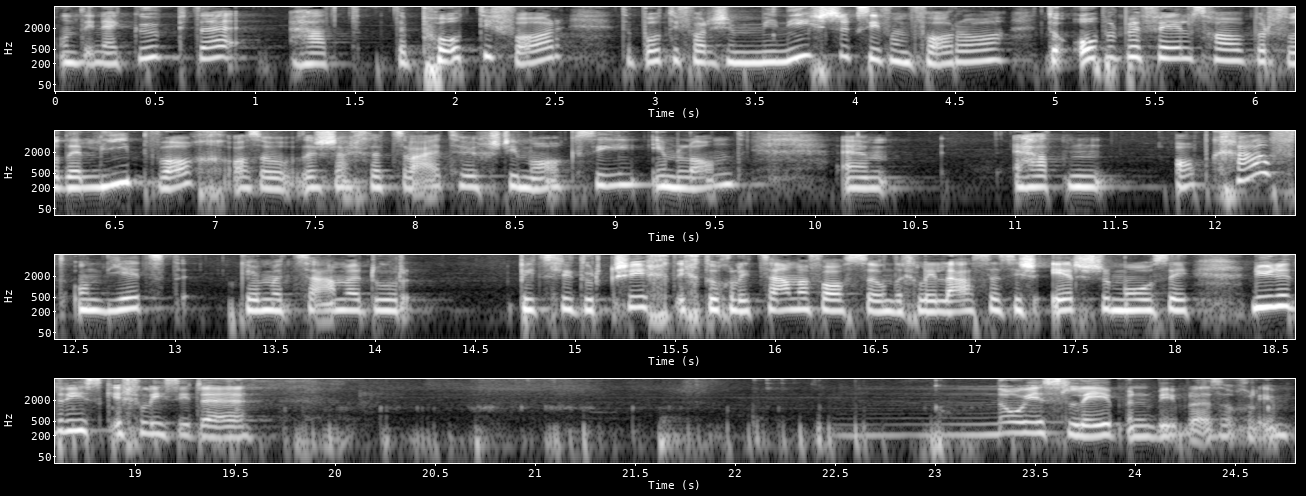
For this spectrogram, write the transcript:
Und in Ägypten hat der Potiphar, der Potiphar war ein Minister vom Pharao, der Oberbefehlshaber von der Liebwache, also das war der zweithöchste Mann im Land. Ähm, er hat ihn abgekauft und jetzt gehen wir zusammen durch ein bisschen durch die Geschichte. Ich tue ein bisschen zusammenfassen und ein bisschen lesen. Es ist 1. Mose 39. Ich lese den neues Leben Bibel so ein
